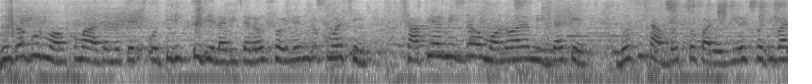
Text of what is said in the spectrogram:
দুর্গাপুর মহকুমা আদালতের অতিরিক্ত জেলা বিচারক শৈলেন্দ্র কুমার সিং, সাফিয়া মিদ্দা ও মনোয়ারা মিদ্দাকে দোষী সাব্যস্ত করে। বৃহস্পতিবার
